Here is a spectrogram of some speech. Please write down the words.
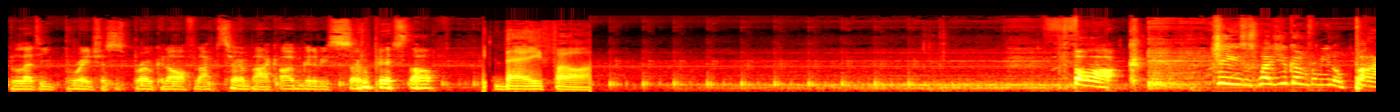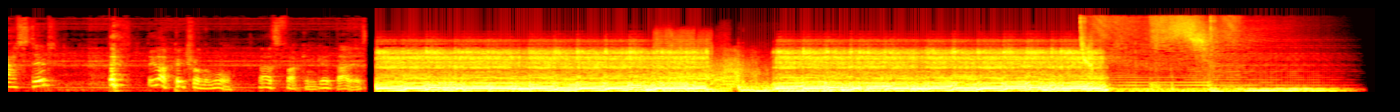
bloody bridge that's just broken off and I have to turn back, I'm gonna be so pissed off. Day four. Fuck! Jesus, where'd you come from, you little bastard? Look at that picture on the wall. That's fucking good, that is.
